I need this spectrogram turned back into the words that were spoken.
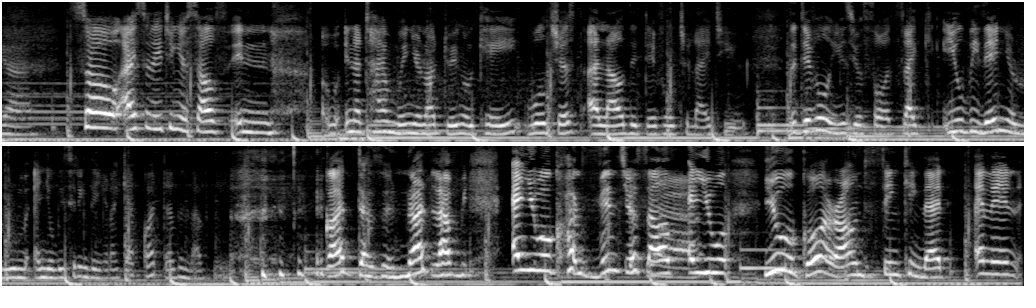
Yeah. So isolating yourself in in a time when you're not doing okay will just allow the devil to lie to you. The devil will use your thoughts. Like you'll be there in your room and you'll be sitting there. And You're like, yeah, God doesn't love me. God does not love me, and you will convince yourself, Yeah. and you will you will go around thinking that, and then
